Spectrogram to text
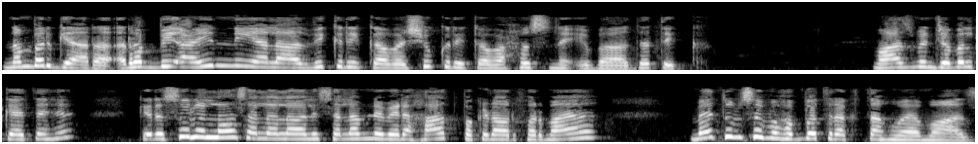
نمبر گیارہ، ربی آئنی اللہ وکری کا و شکر کا و حسن عبادت معاذ بن جبل کہتے ہیں کہ رسول اللہ صلی اللہ علیہ وسلم نے میرا ہاتھ پکڑا اور فرمایا، میں تم سے محبت رکھتا ہوں اے معاذ۔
